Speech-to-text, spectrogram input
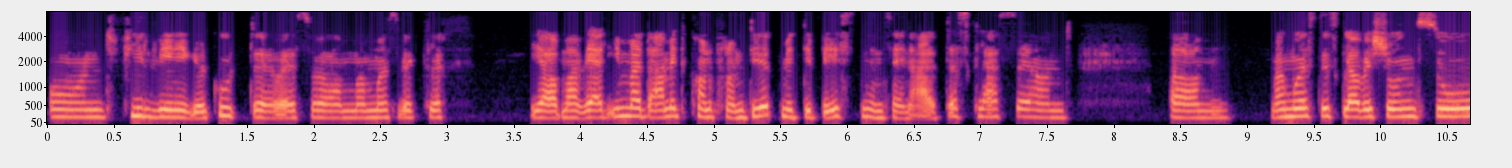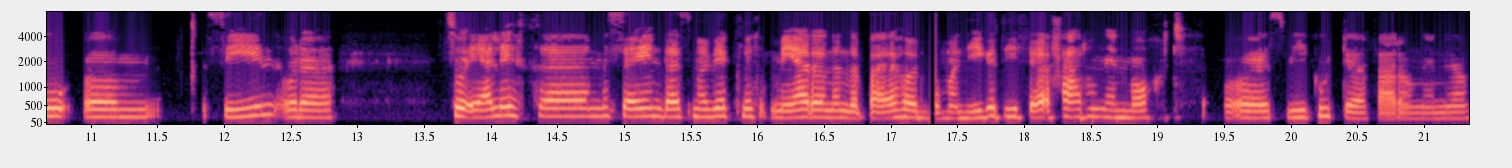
und viel weniger gute. Also man muss wirklich, ja, man wird immer damit konfrontiert mit den Besten in seiner Altersklasse und ähm, man muss das, glaube ich, schon so ähm, sehen oder so ehrlich ähm, sehen, dass man wirklich mehr Rennen dabei hat, wo man negative Erfahrungen macht, als wie gute Erfahrungen, ja.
